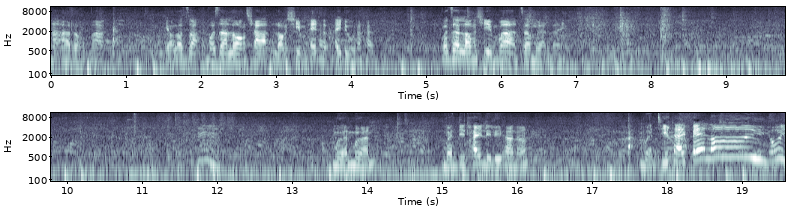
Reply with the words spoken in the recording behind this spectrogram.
น่าอร่อยมาก เดี๋ยวเราจะหมอจะลองชาลองชิมให้ให้ดูนะคะ หมอจะลองชิมว่าจะเหมือนไหมอืมเหมือนเหมือน เหมือนที่ไทยลิลิค่ะเนาะเหมือนที่ไทยเป๊ะเลยโอ้ย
